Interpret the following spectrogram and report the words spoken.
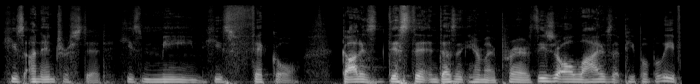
He's uninterested. He's mean. He's fickle. God is distant and doesn't hear my prayers. These are all lies that people believe.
